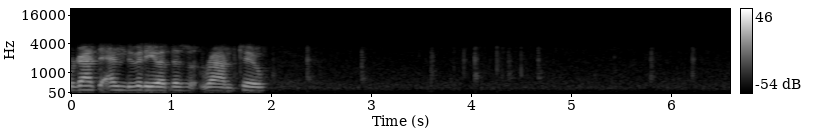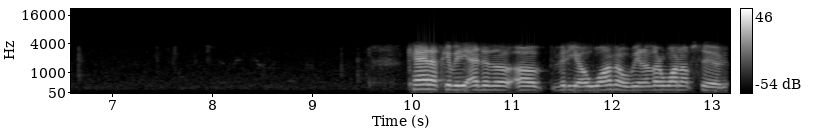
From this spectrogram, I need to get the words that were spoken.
We're gonna have to end the video at this round too. Okay, that's gonna be the end of the uh, video one. There will be another one up soon.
